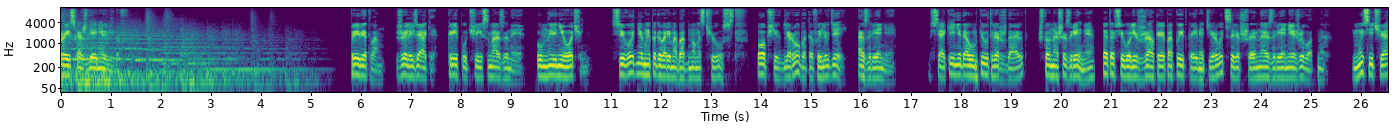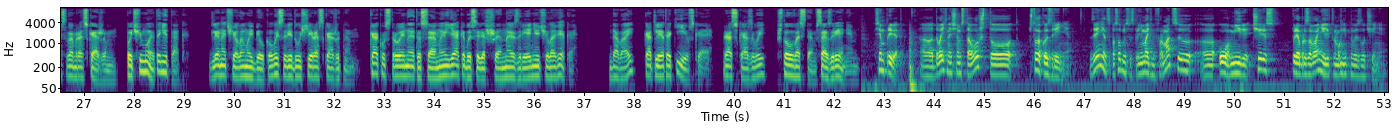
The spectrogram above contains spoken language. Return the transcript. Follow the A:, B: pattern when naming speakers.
A: Происхождение видов. Привет вам, железяки, крепучие смазанные, умные не очень. Сегодня мы поговорим об одном из чувств, общих для роботов и людей, о зрении. Всякие недоумки утверждают, что наше зрение – это всего лишь жалкая попытка имитировать совершенное зрение животных. Мы сейчас вам расскажем, почему это не так. Для начала мой белковый соведущий расскажет нам, как устроено это самое якобы совершенное зрение человека. Давай, котлета киевская, рассказывай, что у вас там со зрением.
B: Всем привет. Э, давайте начнем с того, что что такое зрение. Зрение – это способность воспринимать информацию э, о мире через преобразование электромагнитного излучения.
